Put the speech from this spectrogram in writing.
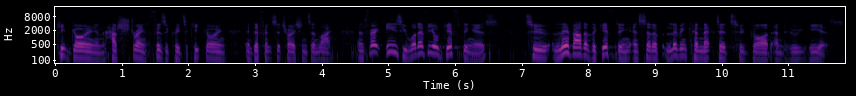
keep going and have strength physically to keep going in different situations in life. And it's very easy, whatever your gifting is, to live out of the gifting instead of living connected to God and who He is.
